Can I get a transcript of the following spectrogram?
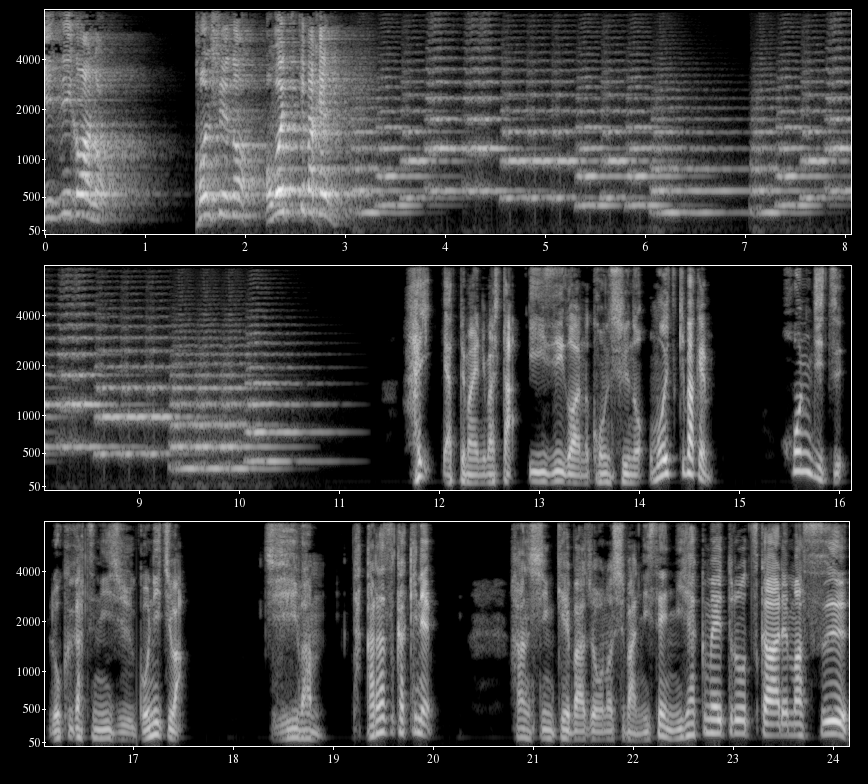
イージーゴアの今週の思いつき馬券はい、やってまいりました。イージーゴアの今週の思いつき馬券。本日6月25日は G1 宝塚記念阪神競馬場の芝2200メートルを使われます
